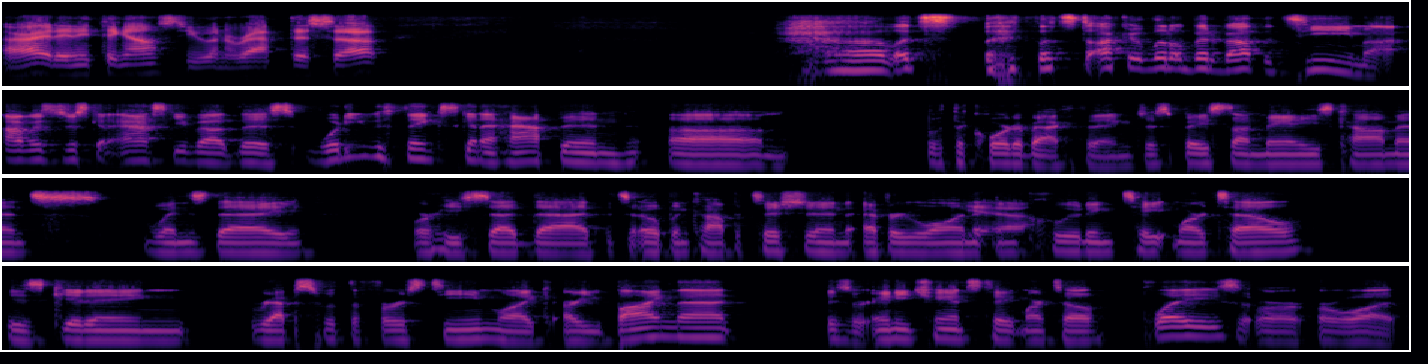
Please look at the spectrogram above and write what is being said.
All right. Anything else? Do you want to wrap this up? Uh, let's let's talk a little bit about the team. I, I was just going to ask you about this. What do you think is going to happen um, with the quarterback thing? Just based on Manny's comments Wednesday, where he said that it's an open competition. Everyone, Yeah. including Tate Martell, is getting reps with the first team. Like, are you buying that? Is there any chance Tate Martell plays, or or what?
